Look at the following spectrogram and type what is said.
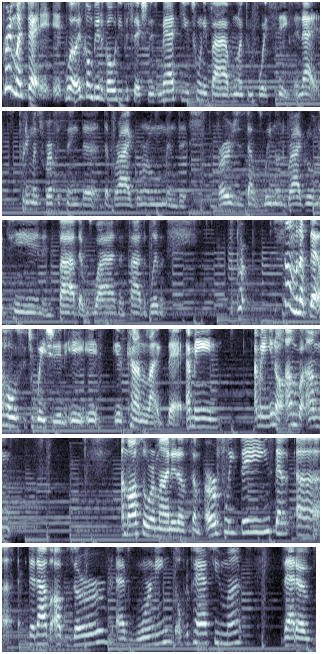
Pretty much that it, it, well it's gonna be the go deeper section. Is matthew 25 1 through 46 and that's pretty much referencing the the bridegroom and the, the virgins that was waiting on the bridegroom the 10 and five that was wise and five that wasn't. Summing up that whole situation it, it is kind of like that. I mean i mean you know i'm i'm I'm also reminded of some earthly things that uh, that I've observed as warnings over the past few months that have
